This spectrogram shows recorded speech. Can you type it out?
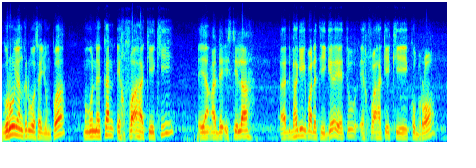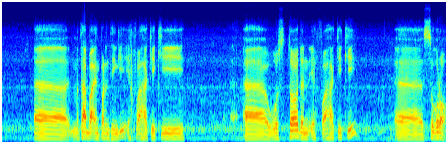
Guru yang kedua saya jumpa menggunakan ikhfa hakiki yang ada istilah uh, dibagi kepada tiga iaitu ikhfa hakiki kubra uh, matabak yang paling tinggi ikhfa hakiki wusta dan ikhfa hakiki uh, sugra.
